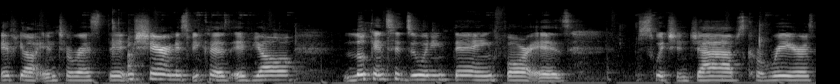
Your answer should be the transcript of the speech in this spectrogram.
if y'all interested. I'm sharing this because if y'all looking to do anything far as switching jobs, careers,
